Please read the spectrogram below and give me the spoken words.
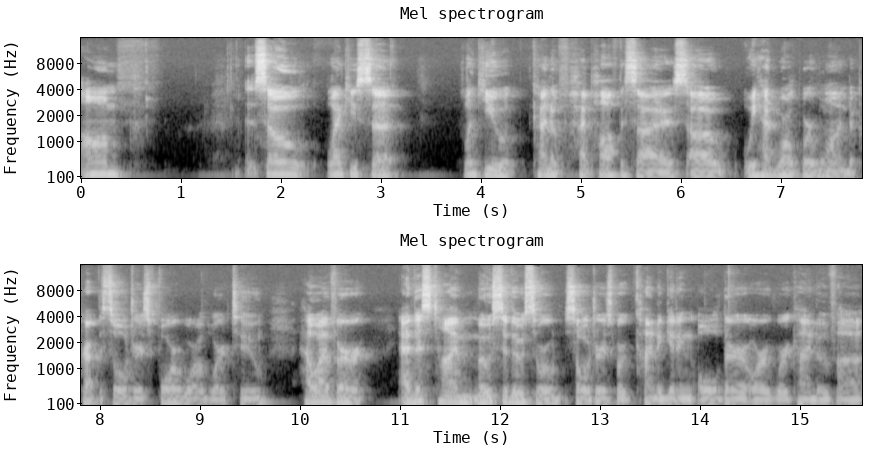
Um. So, like you said, like you kind of hypothesized, uh, we had World War One to prep the soldiers for World War Two. However, at this time, most of those sol- soldiers were kind of getting older, or were kind of uh,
